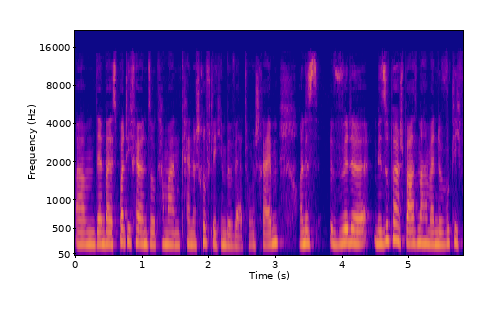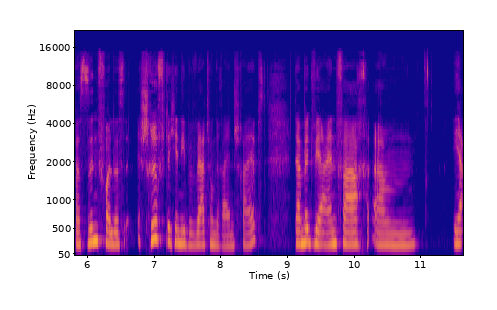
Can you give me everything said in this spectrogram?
Ähm, denn bei Spotify und so kann man keine schriftlichen Bewertungen schreiben. Und es würde mir super Spaß machen, wenn du wirklich was Sinnvolles schriftlich in die Bewertung reinschreibst, damit wir einfach, ähm, ja,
